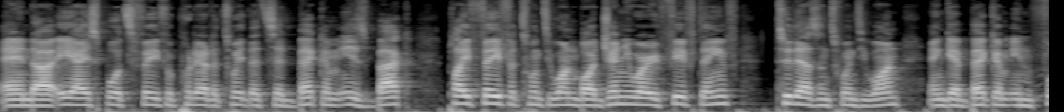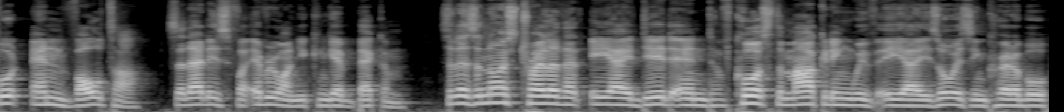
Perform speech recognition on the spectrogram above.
And uh, EA Sports FIFA put out a tweet that said Beckham is back. Play FIFA 21 by January 15th, 2021, and get Beckham in FUT and Volta. So that is for everyone. You can get Beckham. So there's a nice trailer that EA did, and of course the marketing with EA is always incredible,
